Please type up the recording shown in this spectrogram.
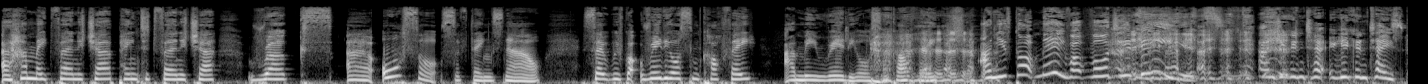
uh, handmade furniture, painted furniture, rugs, uh, all sorts of things now. So we've got really awesome coffee. I mean, really awesome coffee. and you've got me. What more do you need? and you can ta- you can taste.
